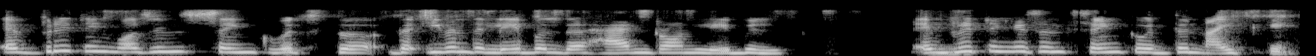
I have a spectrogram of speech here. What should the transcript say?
everything was in sync with the, the even the label, the hand drawn label. Everything is in sync with the Night King.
